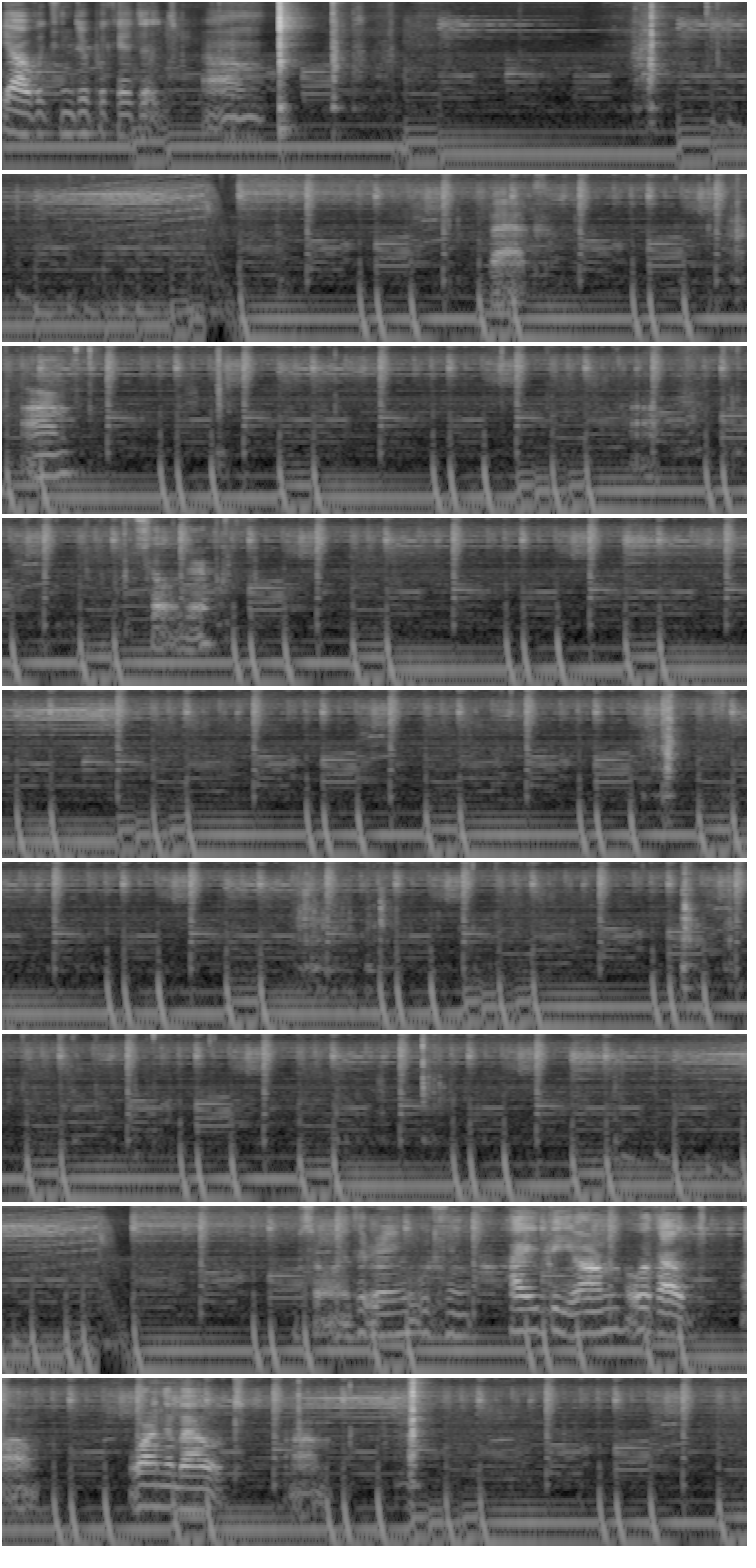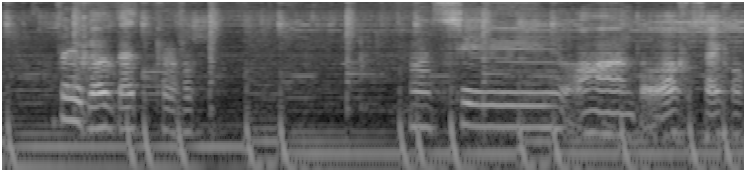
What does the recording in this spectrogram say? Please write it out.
yeah, we can duplicate it. Um, the arm without um, worrying about um, there you go that's perfect. Let's see on the walk cycle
